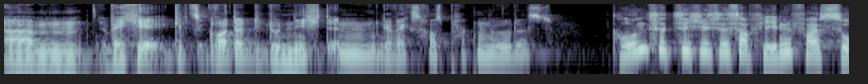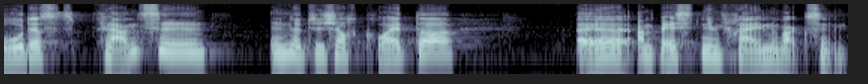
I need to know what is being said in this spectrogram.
Ähm, welche gibt es Kräuter, die du nicht in ein Gewächshaus packen würdest? Grundsätzlich ist es auf jeden Fall so, dass Pflanzen und natürlich auch Kräuter äh, am besten im Freien wachsen.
